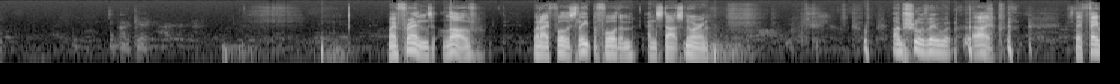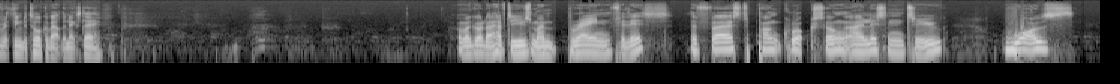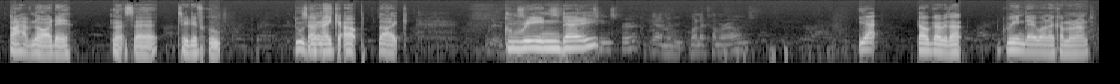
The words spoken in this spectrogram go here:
Okay. My friends love when I fall asleep before them and start snoring. I'm sure they will. Oh. It's their favorite thing to talk about the next day. Oh my god, I have to use my brain for this. The first punk rock song I listened to was. I have no idea. That's uh, too difficult. Do a So I make it up like Green Day. Yeah, maybe when I come around. Yeah, I'll go with that. Green Day when I come around.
